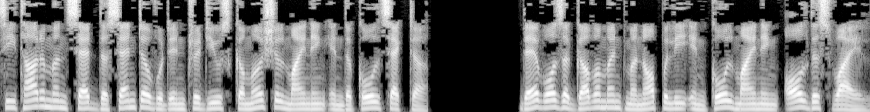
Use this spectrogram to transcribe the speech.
Sitharaman said the centre would introduce commercial mining in the coal sector. There was a government monopoly in coal mining all this while.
